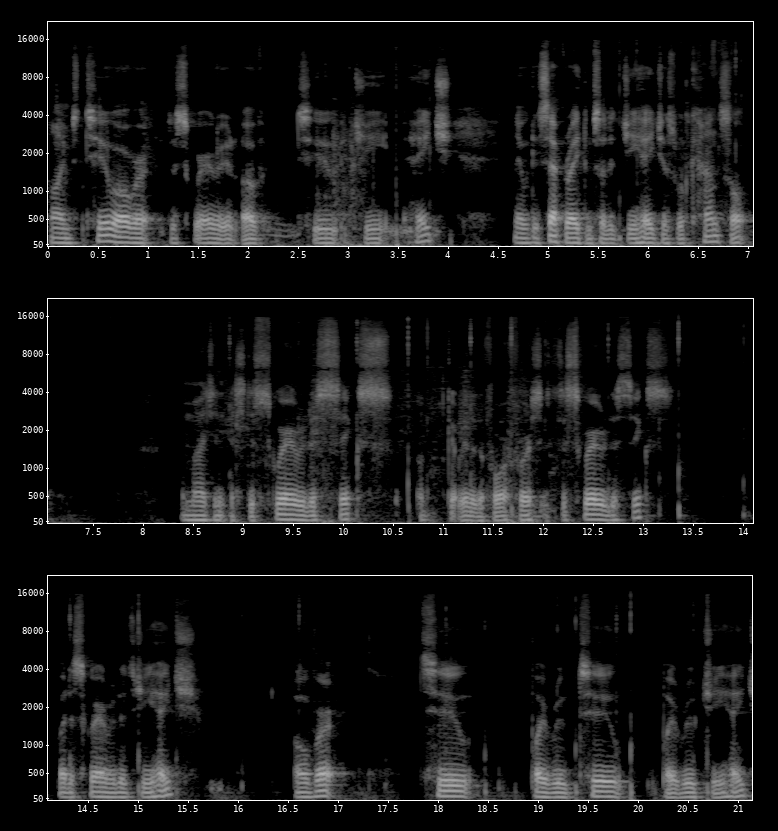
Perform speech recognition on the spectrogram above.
times 2 over the square root of 2gh. Now we can separate them so that gh's will cancel. Imagine it's the square root of 6 I'll get rid of the 4 first. It's the square root of 6 by the square root of gh over 2 by root 2 by root gh.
